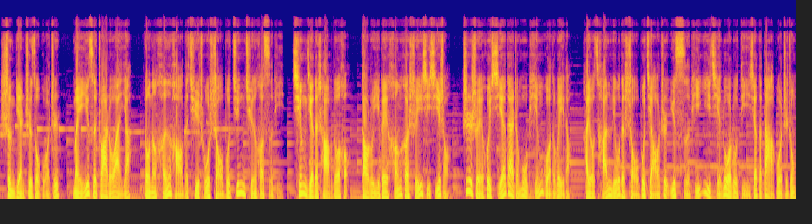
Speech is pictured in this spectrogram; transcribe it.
顺便制作果汁。每一次抓揉按压，都能很好的去除手部菌群和死皮。清洁的差不多后。倒入一杯恒河水洗洗手，汁水会携带着木苹果的味道，还有残留的手部角质与死皮一起落入底下的大锅之中，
